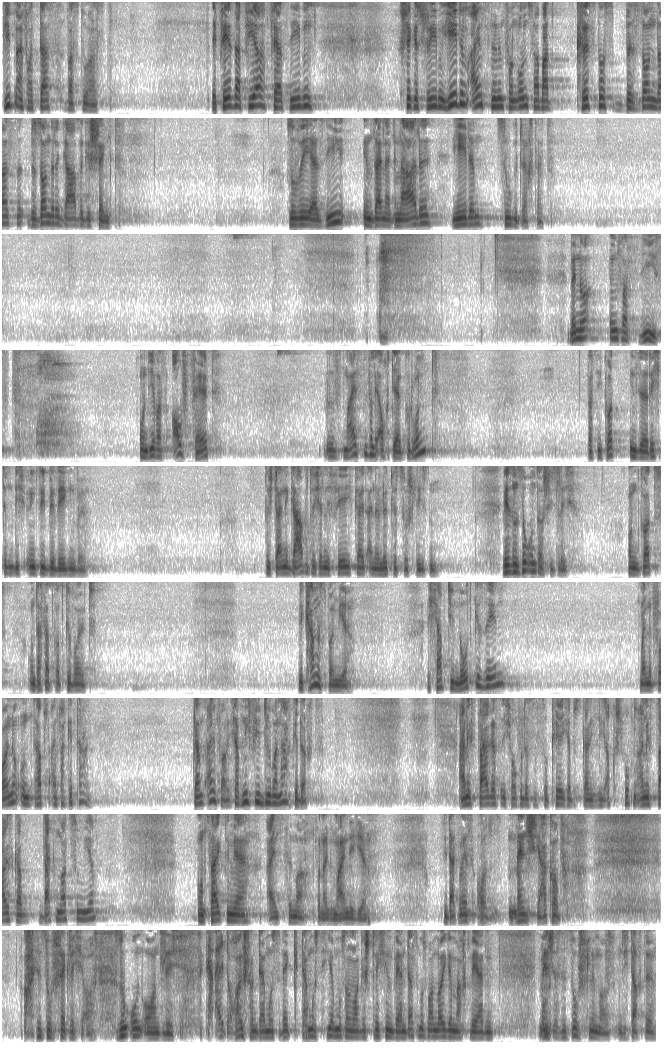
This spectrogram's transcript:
Gib mir einfach das, was du hast. Epheser 4, Vers 7, schick geschrieben, jedem Einzelnen von uns aber hat Christus besonders, besondere Gabe geschenkt, so wie er sie in seiner Gnade jedem zugedacht hat. Wenn du irgendwas siehst und dir was auffällt, das ist meistens auch der Grund, dass die Gott in diese Richtung dich irgendwie bewegen will durch deine Gabe, durch deine Fähigkeit eine Lücke zu schließen. Wir sind so unterschiedlich. Und Gott, und das hat Gott gewollt. Wie kam es bei mir? Ich habe die Not gesehen meine Freunde, und habe es einfach getan. Ganz einfach. Ich habe nicht viel drüber nachgedacht. Eines Tages, ich hoffe, das ist okay, ich habe es gar nicht, nicht abgesprochen, eines Tages kam Dagmar zu mir und zeigte mir ein Zimmer von der Gemeinde hier. Die Dagmar ist, oh Mensch, Jakob, ach, sieht so schrecklich aus, so unordentlich. Der alte Heuschrank, der muss weg, da muss hier muss man mal gestrichen werden, das muss mal neu gemacht werden. Mensch, das sieht so schlimm aus. Und ich dachte,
